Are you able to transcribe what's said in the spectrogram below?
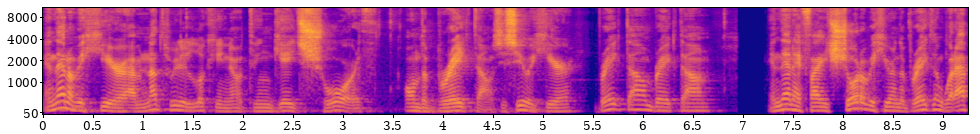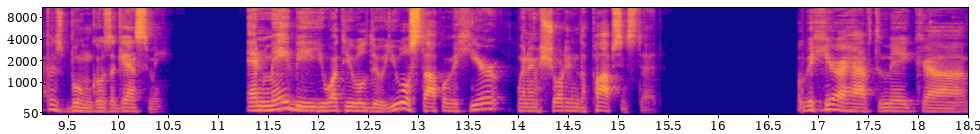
And then over here, I'm not really looking you know, to engage short on the breakdowns. You see over here, breakdown, breakdown. And then if I short over here on the breakdown, what happens? Boom, goes against me. And maybe what you will do, you will stop over here when I'm shorting the pops instead. Over here, I have to make, uh,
